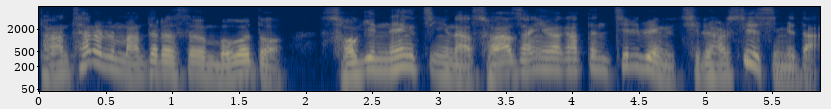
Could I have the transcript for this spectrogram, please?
반찬을 만들어서 먹어도 속인 냉증이나 소화장애와 같은 질병을 치료할 수 있습니다.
